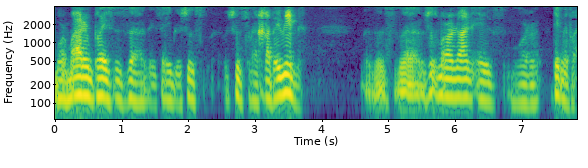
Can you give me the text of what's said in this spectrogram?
More modern places, uh, they say rishus rishus chaverim. This uh, Shus Maranan is more dignified.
